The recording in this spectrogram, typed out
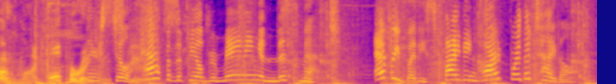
Oh, my operating There's still skills. half of the field remaining in this match. Everybody's fighting hard for the title.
